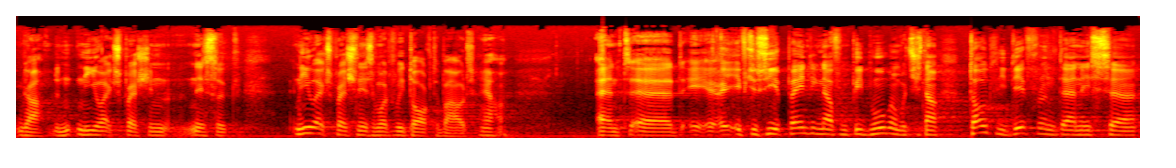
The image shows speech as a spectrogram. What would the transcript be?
yeah the neo-expressionistic neo-expressionism what we talked about yeah and uh, if you see a painting now from Piet Moerman, which is now totally different than his uh,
